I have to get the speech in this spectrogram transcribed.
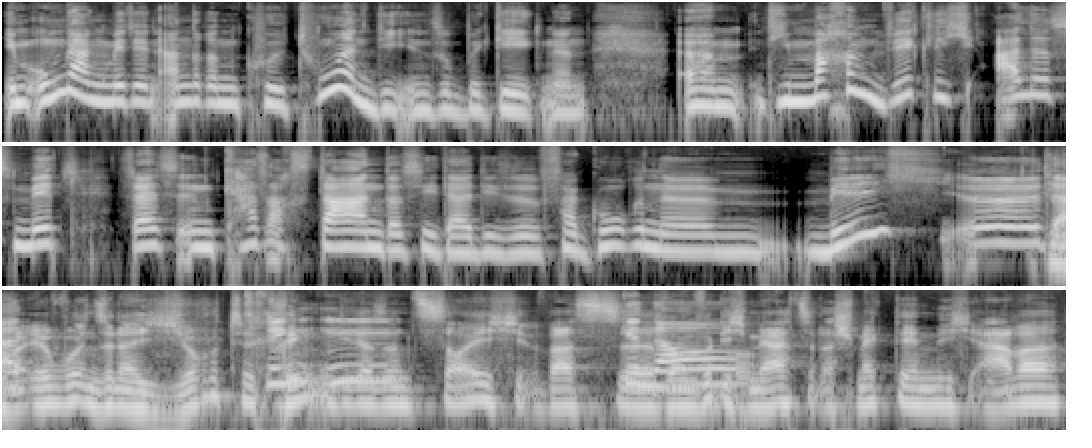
im Umgang mit den anderen Kulturen, die ihnen so begegnen. Ähm, die machen wirklich alles mit, sei es in Kasachstan, dass sie da diese vergorene Milch äh, genau, irgendwo in so einer Jurte trinken, trinken die da so ein Zeug, was genau. äh, man wirklich merkt, so, das schmeckt denen nicht, aber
